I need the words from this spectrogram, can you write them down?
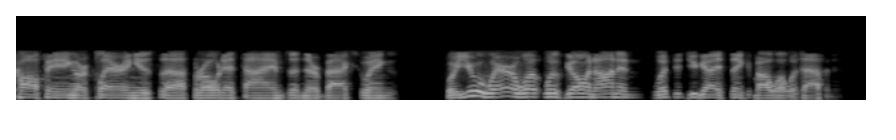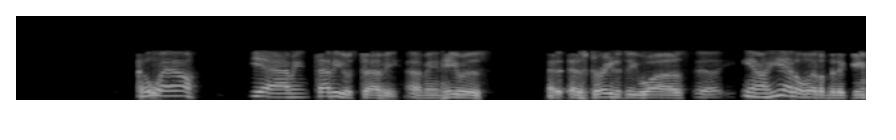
coughing or clearing his uh, throat at times in their backswings. Were you aware of what was going on, and what did you guys think about what was happening? Well, yeah, I mean, Seve was Seve. I mean, he was as great as he was. Uh, you know, he had a little bit of game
